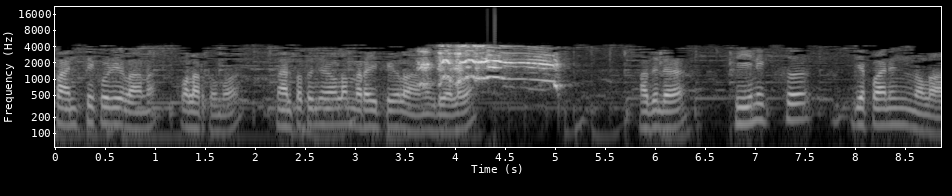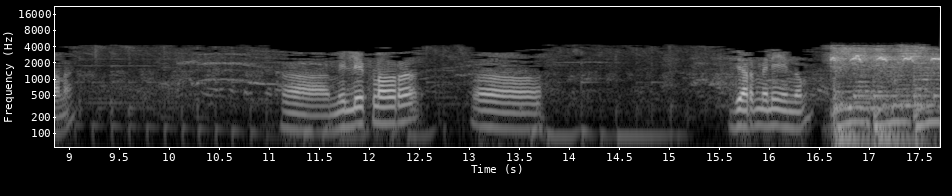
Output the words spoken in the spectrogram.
ഫാൻസി കോഴികളാണ് വളർത്തുന്നത്. നാൽപ്പത്തഞ്ചോളം വെറൈറ്റികളാണ് ഇവിടെയുള്ളത്. അതിൽ ഫീനിക്സ് ജപ്പാനിൽ നിന്നുള്ളതാണ്. മില്ലി ഫ്ലവർ ജർമ്മനിയിൽ നിന്നും.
